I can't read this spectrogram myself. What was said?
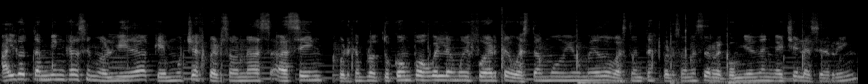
algo también que se me olvida que muchas personas hacen, por ejemplo, tu compost huele muy fuerte o está muy húmedo, bastantes personas se recomiendan échale serrín.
